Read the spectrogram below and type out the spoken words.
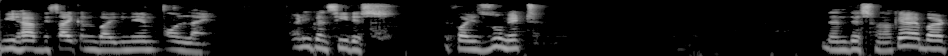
We have this icon by the name online. And you can see this. If I zoom it then this one okay? But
